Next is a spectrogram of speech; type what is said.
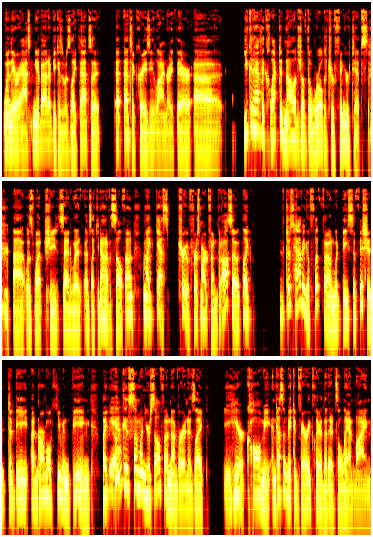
when they were asking about it because it was like that's a that's a crazy line right there. Uh, you could have the collected knowledge of the world at your fingertips. Uh, was what she said. When it's like you don't have a cell phone. I'm like, yes, true for a smartphone, but also like just having a flip phone would be sufficient to be a normal human being. Like, yeah. who gives someone your cell phone number and is like, here, call me, and doesn't make it very clear that it's a landline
